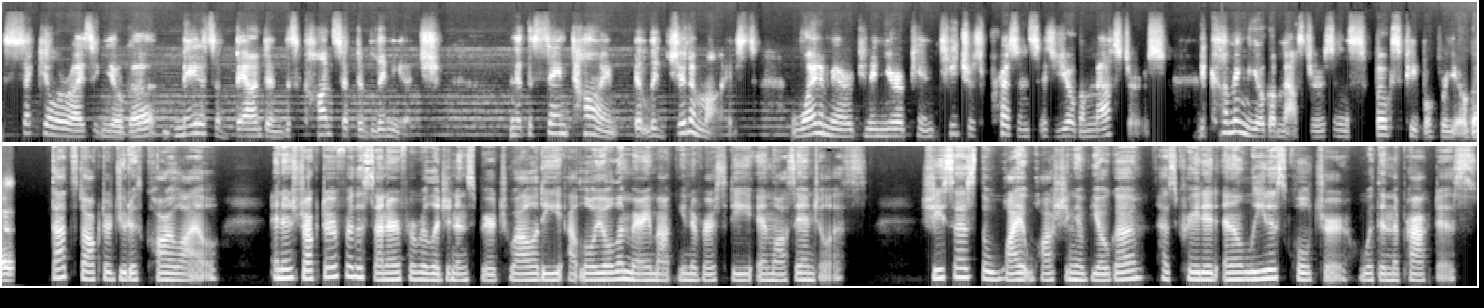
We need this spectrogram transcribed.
Secularizing yoga made us abandon this concept of lineage. And at the same time, it legitimized white American and European teachers' presence as yoga masters, becoming yoga masters and the spokespeople for yoga. That's Dr. Judith Carlisle, an instructor for the Center for Religion and Spirituality at Loyola Marymount University in Los Angeles. She says the whitewashing of yoga has created an elitist culture within the practice.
